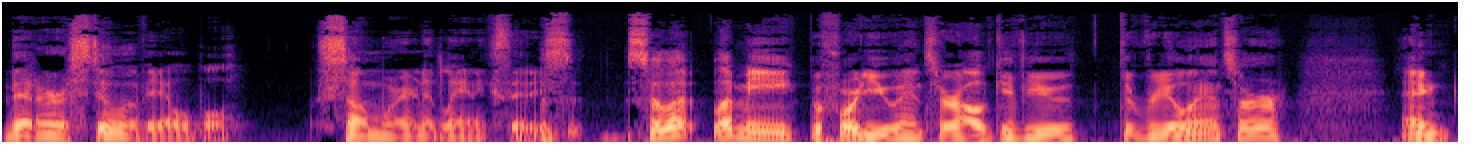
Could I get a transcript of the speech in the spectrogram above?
that are still available somewhere in Atlantic City. So let let me before you answer, I'll give you the real answer. And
